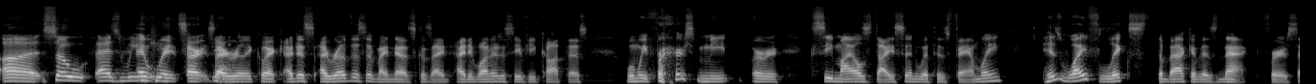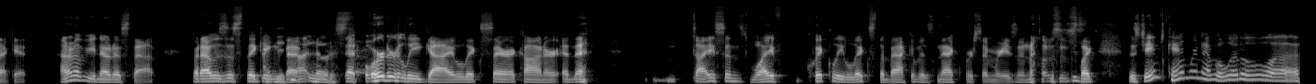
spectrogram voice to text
uh, so as we and wait, sorry, sorry, yeah. really quick. I just I wrote this in my notes because I I wanted to see if you caught this when we first meet or see Miles Dyson with his family. His wife licks the back of his neck for a second. I don't know if you noticed that. But I was just thinking that that, that orderly guy licks Sarah Connor, and then Dyson's wife quickly licks the back of his neck for some reason. I was just does, like, does James Cameron have a little? uh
